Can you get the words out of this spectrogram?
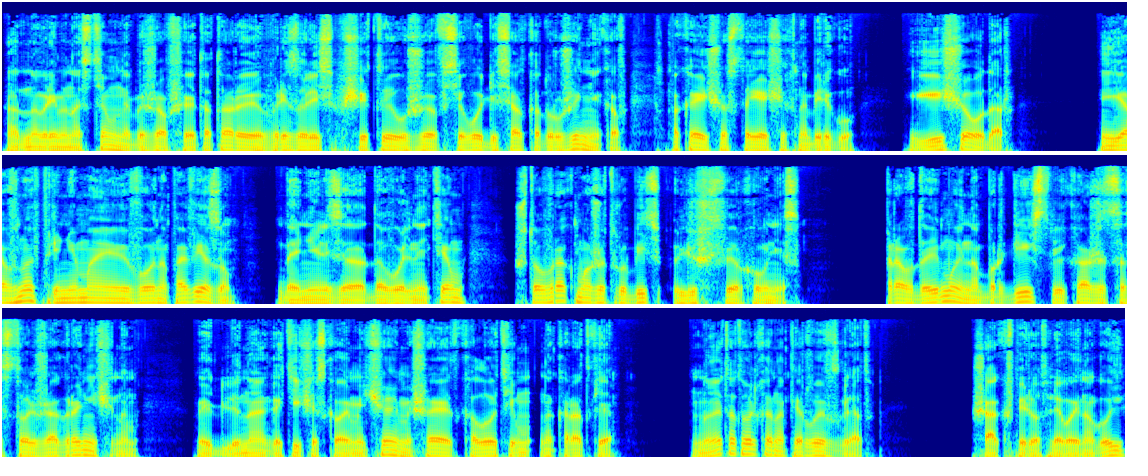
Одновременно с тем набежавшие татары врезались в щиты уже всего десятка дружинников, пока еще стоящих на берегу. Еще удар. Я вновь принимаю его на повезу, да нельзя довольный тем, что враг может рубить лишь сверху вниз. Правда, и мой набор действий кажется столь же ограниченным, ведь длина готического меча мешает колоть им на коротке. Но это только на первый взгляд. Шаг вперед левой ногой,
